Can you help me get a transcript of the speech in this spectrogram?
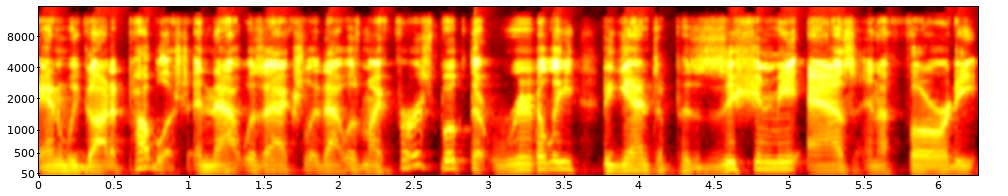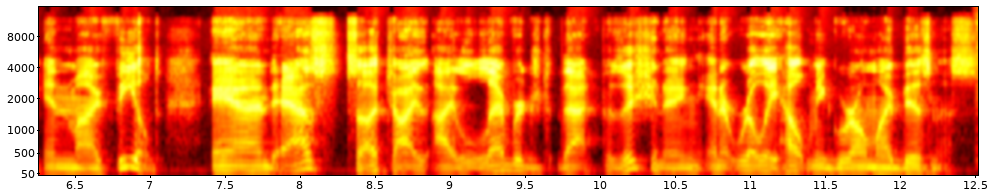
and we got it published. And that was actually that was my first book that really began to position me as an authority in my field. And as such, I, I leveraged that positioning, and it really helped me grow my business.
